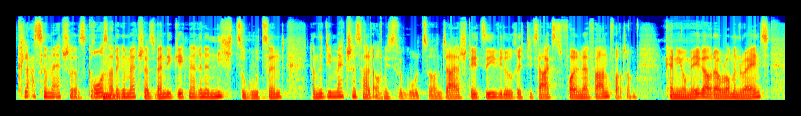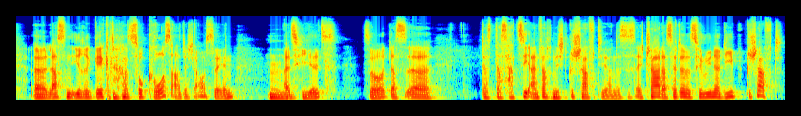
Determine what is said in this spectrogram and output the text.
klasse Matches, großartige Matches. Wenn die Gegnerinnen nicht so gut sind, dann sind die Matches halt auch nicht so gut. So und da steht sie, wie du richtig sagst, voll in der Verantwortung. Kenny Omega oder Roman Reigns äh, lassen ihre Gegner so großartig aussehen als Heels, so dass äh, das, das hat sie einfach nicht geschafft hier. Und das ist echt schade. Das hätte eine Serena Deep geschafft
